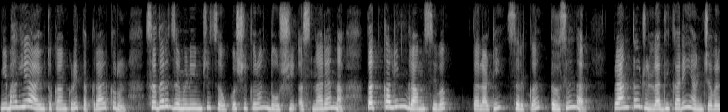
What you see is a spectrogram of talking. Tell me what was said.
विभागीय आयुक्तांकडे तक्रार करून सदर जमिनींची चौकशी करून दोषी असणाऱ्यांना तत्कालीन ग्रामसेवक तलाठी सर्कल तहसीलदार प्रांत जिल्हाधिकारी यांच्यावर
